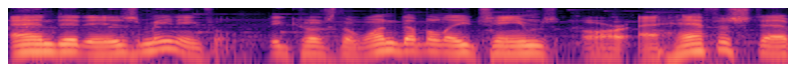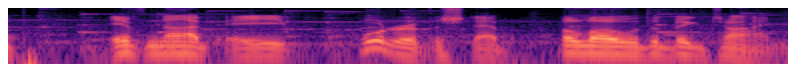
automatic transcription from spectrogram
and it is meaningful because the one AA teams are a half a step, if not a quarter of a step, below the big time,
